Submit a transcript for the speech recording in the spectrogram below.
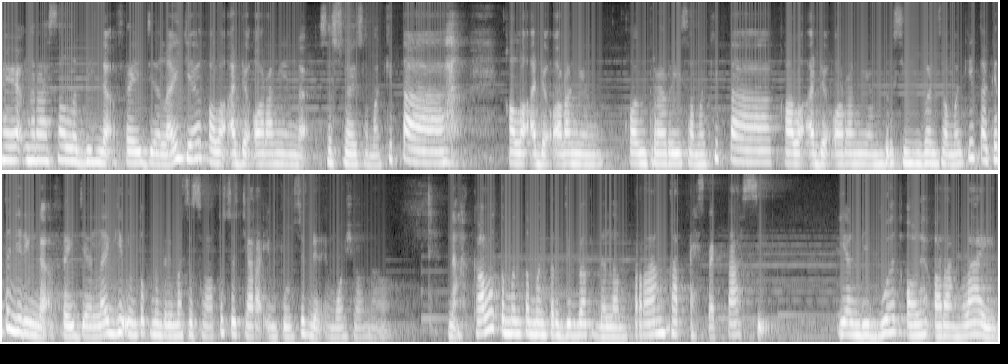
Kayak ngerasa lebih nggak fragile aja kalau ada orang yang nggak sesuai sama kita kalau ada orang yang contrary sama kita, kalau ada orang yang bersinggungan sama kita, kita jadi nggak fragile lagi untuk menerima sesuatu secara impulsif dan emosional. Nah, kalau teman-teman terjebak dalam perangkap ekspektasi yang dibuat oleh orang lain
